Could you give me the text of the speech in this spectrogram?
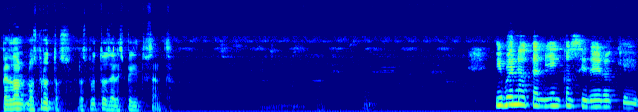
Perdón, los frutos, los frutos del Espíritu Santo. Y bueno, también considero que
